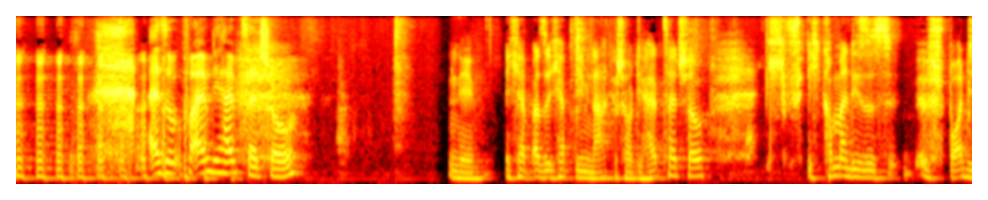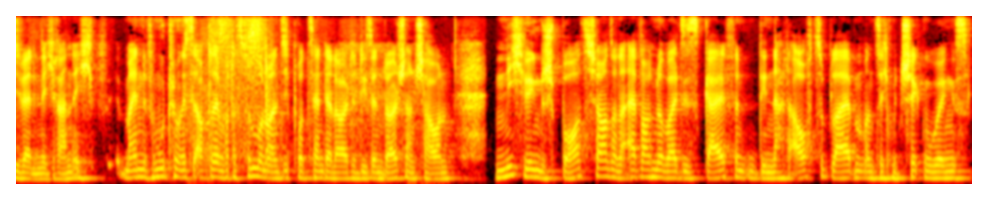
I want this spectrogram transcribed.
also vor allem die Halbzeitshow. Nee, ich habe also ich habe die nachgeschaut, die Halbzeitshow. Ich, ich komme an dieses Sportevent nicht ran. Ich, meine Vermutung ist auch einfach, dass 95 Prozent der Leute, die es in Deutschland schauen, nicht wegen des Sports schauen, sondern einfach nur, weil sie es geil finden, die Nacht aufzubleiben und sich mit Chicken Wings,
